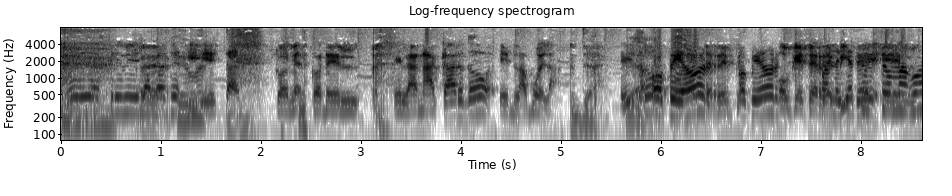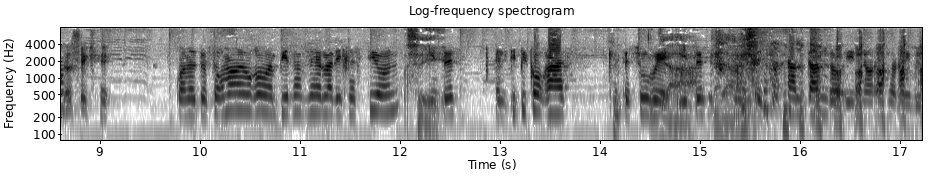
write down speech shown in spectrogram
voy a escribir la canción y estás con, con el, el anacardo en la muela. Ya. Eso, O peor, o peor, O que te cuando ya tu repite el estómago- no sé qué. Cuando tu estómago empieza a hacer la digestión Sí. y entonces el típico gas que te sube Ya, y entonces ya. estás cantando y no es horrible.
